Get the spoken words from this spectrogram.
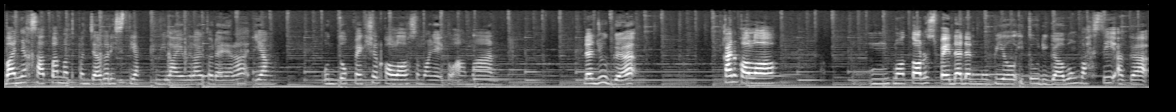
banyak satpam atau penjaga di setiap wilayah-wilayah atau daerah yang untuk make sure kalau semuanya itu aman. Dan juga kan kalau motor, sepeda dan mobil itu digabung pasti agak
